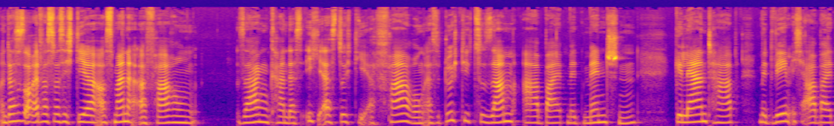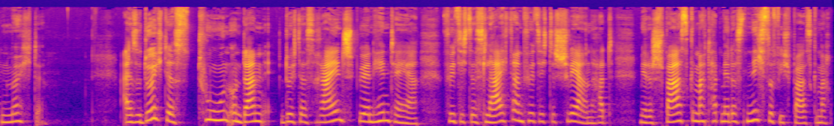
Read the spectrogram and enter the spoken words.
Und das ist auch etwas, was ich dir aus meiner Erfahrung sagen kann, dass ich erst durch die Erfahrung, also durch die Zusammenarbeit mit Menschen gelernt habe, mit wem ich arbeiten möchte. Also durch das Tun und dann durch das Reinspüren hinterher fühlt sich das leicht an, fühlt sich das schwer an. Hat mir das Spaß gemacht, hat mir das nicht so viel Spaß gemacht?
